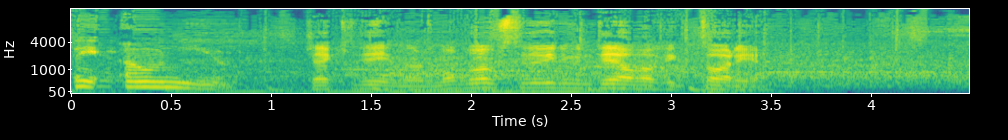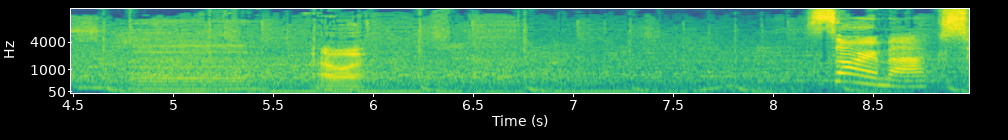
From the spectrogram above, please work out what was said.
They own you. Čekaj da vidim, jel mogu uopšte da vidim gdje je ova Viktorija? Evo je. Sorry, Max.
